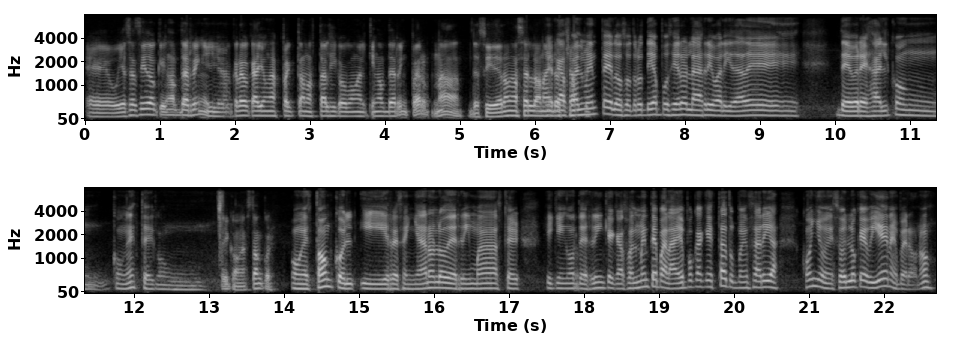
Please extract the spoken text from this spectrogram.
Eh, hubiese sido King of the Ring y yo creo que hay un aspecto nostálgico con el King of the Ring, pero nada, decidieron hacerlo Nairo Casualmente los otros días pusieron la rivalidad de de brejar con, con este, con... Sí, con Stone Cold. Con Stone Cold y reseñaron lo de Ringmaster y King of the Ring, que casualmente para la época que está tú pensarías, coño, eso es lo que viene, pero no.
